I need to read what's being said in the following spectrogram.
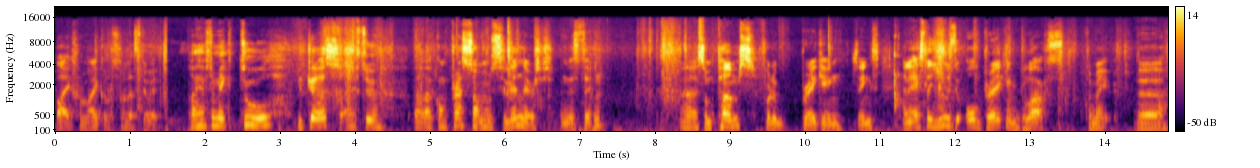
bike from Michael, so let's do it. I have to make a tool because I have to uh, compress some cylinders in this thing. Uh, some pumps for the braking things. And I actually use the old braking blocks to make the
